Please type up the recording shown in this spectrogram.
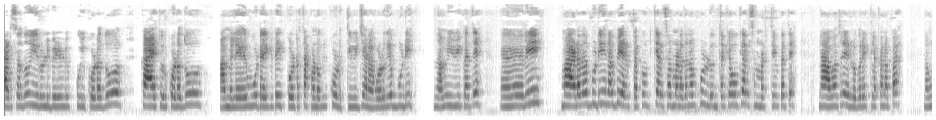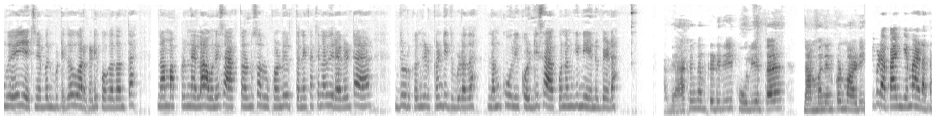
ಆಡ್ಸೋದು ಈರುಳ್ಳಿ ಬೆಳ್ಳಿ ಕುಯ್ ಕೊಡೋದು ಕಾಯಿ ತುರ್ಕೊಡೋದು ಆಮೇಲೆ ಊಟ ಗಿಟ ತಕೊಂಡ ತಗೊಂಡೋಗಿ ಕೊಡ್ತೀವಿ ಜನಗಳಿಗೆ ಬುಡಿ. ನಾವು ಇವಿ ಕತೆ. ರೀ ಮಾಡೋದ ಬುಡಿ ನಾವು ಬೇರೆ ತಕ್ಕ ಕೆಲಸ ಮಾಡೋದ ನಾವು ಕುಳ್ಳು ತಕ್ಕ ಕೆಲಸ ಮಾಡ್ತೀವಿ ಕತೆ. ನಾವು ಮಾತ್ರ ಎಲ್ಲೂ ಬರೀಕ್ಲಕ್ಕನಪ್ಪ ನಮ್ಗೆ ಯೋಚನೆ ಬಂದ್ಬಿಟ್ಟಿದ್ದು ಹೊರಗಡೆ ಹೋಗೋದಂತ. ನಮ್ಮ ಮಕ್ಕಳನ್ನೆಲ್ಲ ಅವನೇ ಸಾಕ್ಕೊಂಡು ಸಲ್ಕೊಂಡು ಇರ್ತಾನೆ ಕತೆ ನಾವು ಇರಗಂಟ. ದುಡ್ಕೊಂಡು ಹಿಡ್ಕೊಂಡು ಇದ್ದು ಬಿಡೋದ. ನಮ್ಮ ಕೂಲಿ ಕೊಡ್ಲಿ ಸಾಕು ನಮ್ಗೆ ಇನ್ನೇನು ಬೇಡ. ಅದು ಯಾಕಂಗೆ ಅನ್ಕೊಂಡಿದ್ರಿ ಕೂಲಿ ಅಂತ ನಮ್ಮನ್ನ ಅನ್ಕೊಂಡು ಮಾಡಿ. ಬಿಡಪ್ಪ ಹಂಗೆ ಮಾಡೋದ.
